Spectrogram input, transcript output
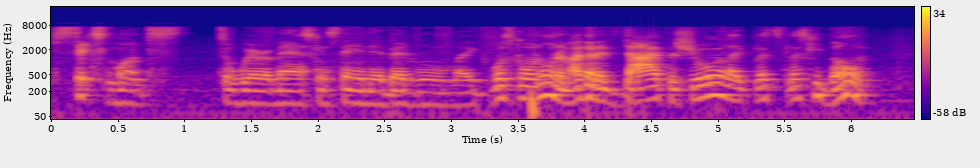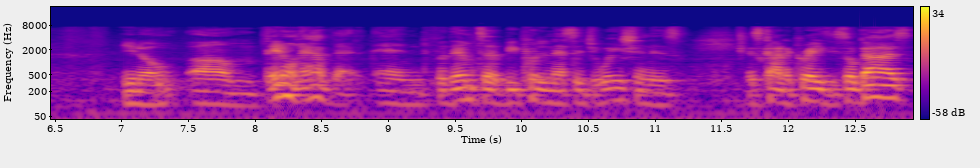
six months to wear a mask and stay in their bedroom. Like, what's going on? Am I gonna die for sure? Like, let's let's keep going. You know, um, they don't have that, and for them to be put in that situation is is kind of crazy. So, guys.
